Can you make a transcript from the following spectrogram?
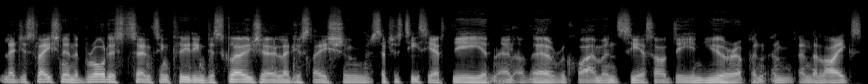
legislation in the broadest sense including disclosure legislation such as tcfd and, and other requirements csrd in europe and, and, and the likes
